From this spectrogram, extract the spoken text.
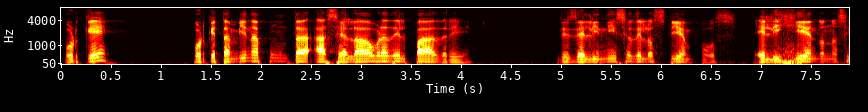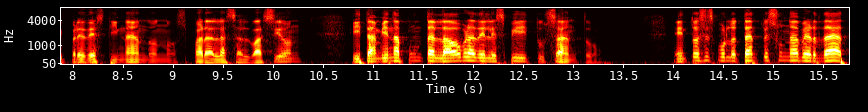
¿Por qué? Porque también apunta hacia la obra del Padre desde el inicio de los tiempos, eligiéndonos y predestinándonos para la salvación, y también apunta la obra del Espíritu Santo. Entonces, por lo tanto, es una verdad.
